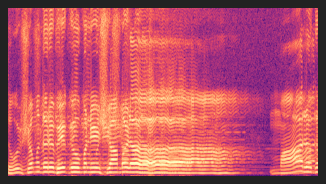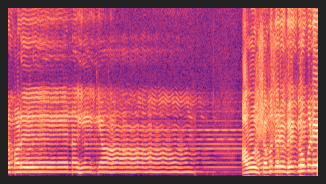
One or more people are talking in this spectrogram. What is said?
તું સમુદ્ર ભેગો મને શામળા માર્ગ મળે નહીં ક્યાં. આવો સમુદ્ર ભેગો મને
